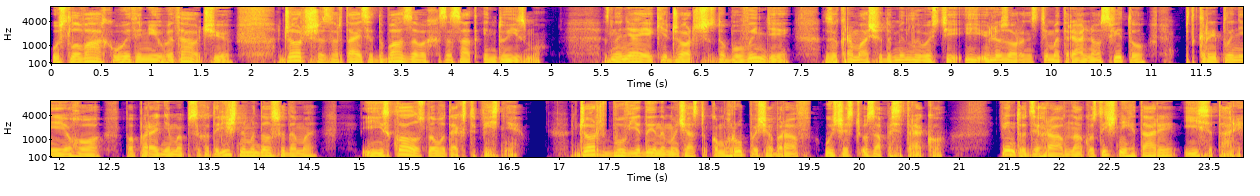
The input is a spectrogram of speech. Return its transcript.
У словах «Within you, without you» Джордж звертається до базових засад індуїзму. Знання, які Джордж здобув в Індії, зокрема щодо мінливості і ілюзорності матеріального світу, підкріплені його попередніми психоделічними досвідами, і склали основу тексту пісні. Джордж був єдиним учасником групи, що брав участь у записі треку. Він тут зіграв на акустичній гітарі і сітарі.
